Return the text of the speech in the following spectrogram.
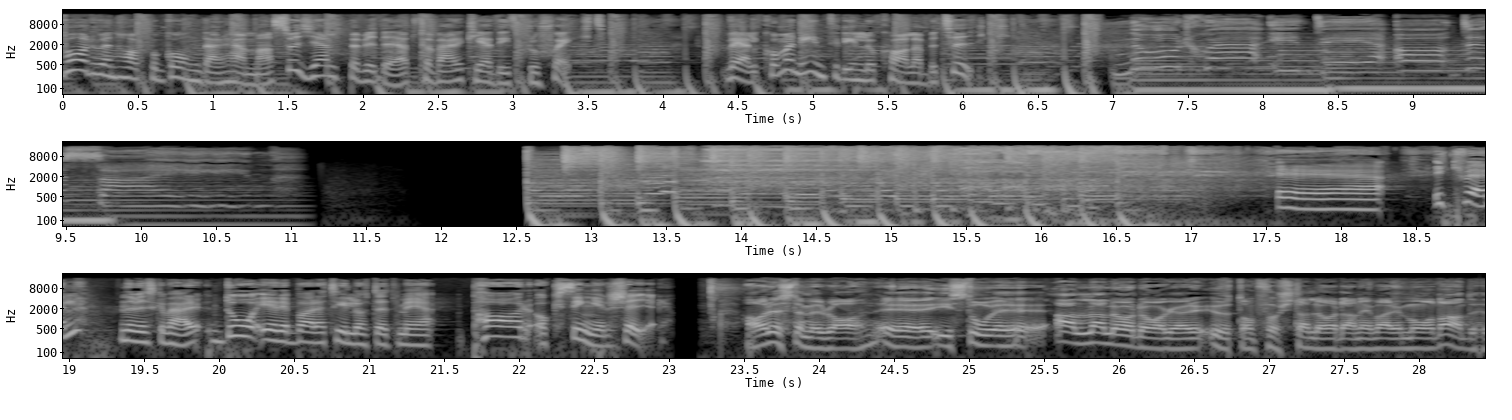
Vad du än har på gång där hemma så hjälper vi dig att förverkliga ditt projekt. Välkommen in till din lokala butik. Ikväll när vi ska vara här, då är det bara tillåtet med par och singeltjejer. Ja, det stämmer bra. Eh, I eh, alla lördagar utom första lördagen i varje månad,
